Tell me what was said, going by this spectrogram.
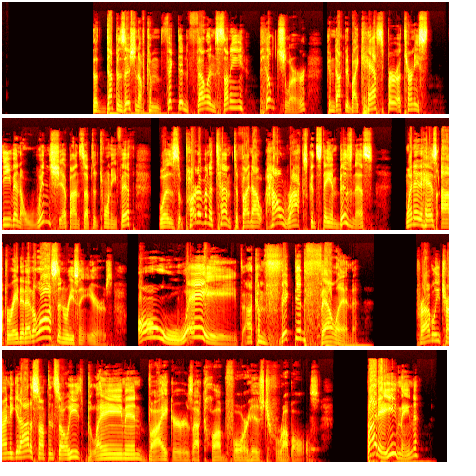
The deposition of convicted felon Sonny Pilchler, conducted by Casper attorney Stephen Winship on September 25th, was part of an attempt to find out how Rocks could stay in business when it has operated at a loss in recent years. Oh, wait. A convicted felon. Probably trying to get out of something, so he's blaming bikers, a club, for his troubles. Friday evening,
